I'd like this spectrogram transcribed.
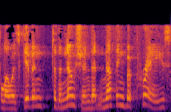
blow is given to the notion that nothing but praise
